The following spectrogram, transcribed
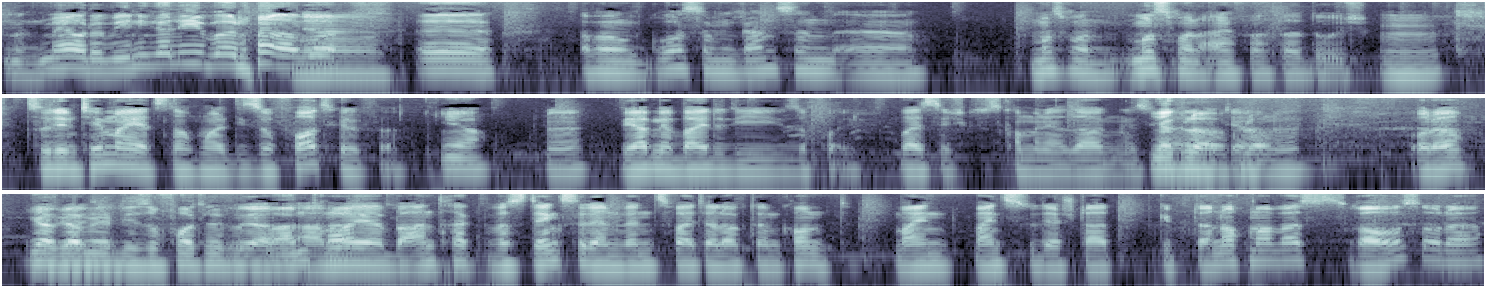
mit mehr oder weniger Liebe, ne? aber, Ja, Äh, aber im Großen und Ganzen äh, muss, man, muss man einfach da durch. Mhm. Zu dem Thema jetzt nochmal, die Soforthilfe. Ja. Ne? Wir haben ja beide die Sofort, ich weiß nicht, das kann man ja sagen. Ist Ja, klar, ja, klar. Ne? Oder? Ja, wir haben ja die Soforthilfe Ja, haben wir beantragt. ja beantragt. Was denkst du denn, wenn ein zweiter Lockdown kommt? Mein, meinst du, der Staat gibt da noch mal was raus oder?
